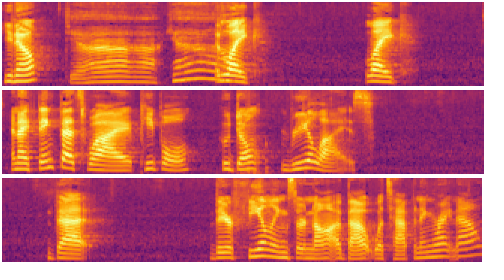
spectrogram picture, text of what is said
You know? yeah, yeah. like like and i think that's why people who don't realize that their feelings are not about what's happening right now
